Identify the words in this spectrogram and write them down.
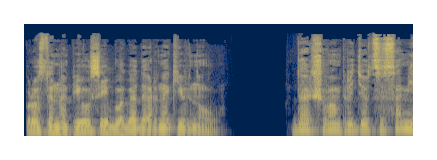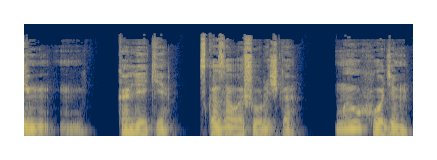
Просто напился и благодарно кивнул. «Дальше вам придется самим, калеки», — сказала Шурочка. «Мы уходим».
